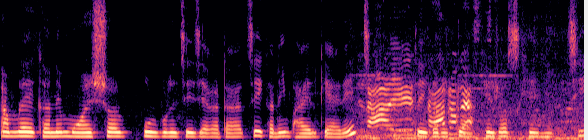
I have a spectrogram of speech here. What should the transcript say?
আমরা এখানে মহেশ্বরপুর বলে যে জায়গাটা আছে এখানেই ভাইয়ের গ্যারেজ তো এখানে একটু আখের রস খেয়ে নিচ্ছি।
